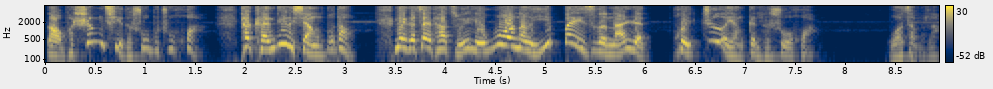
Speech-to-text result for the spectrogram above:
老婆生气的说不出话。她肯定想不到，那个在她嘴里窝囊一辈子的男人会这样跟他说话。我怎么了？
